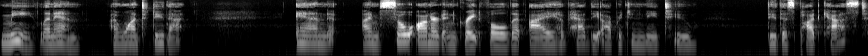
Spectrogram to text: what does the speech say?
Me, Linan, I want to do that. And I'm so honored and grateful that I have had the opportunity to do this podcast,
